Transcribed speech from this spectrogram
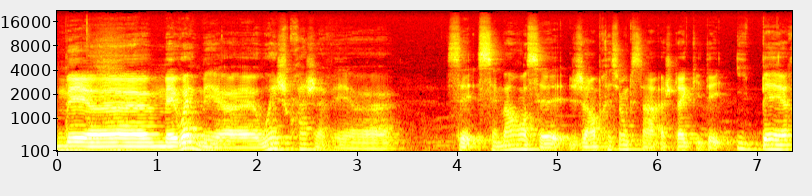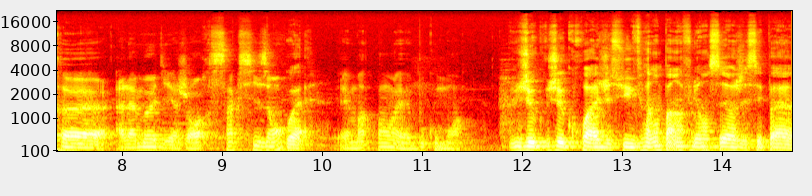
Mais euh, mais ouais mais euh, ouais je crois que j'avais euh, c'est marrant, j'ai l'impression que c'est un hashtag qui était hyper à la mode il y a genre 5-6 ans Ouais. et maintenant beaucoup moins. Je, je crois, je suis vraiment pas influenceur, je sais pas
